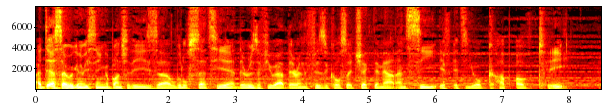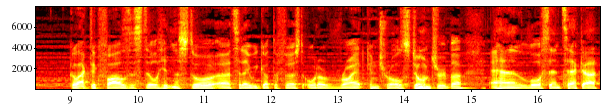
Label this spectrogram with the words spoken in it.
I dare say we're going to be seeing a bunch of these uh, little sets here. There is a few out there in the physical, so check them out and see if it's your cup of tea. Galactic Files is still hitting the store. Uh, today we got the first order Riot Control Stormtrooper and Lor San Tekka.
